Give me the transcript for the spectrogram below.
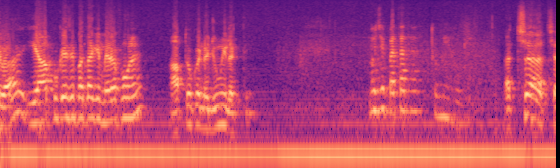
وہی واہ یہ آپ کو کیسے پتا کہ میرا فون ہے؟ آپ تو کوئی نجومی لگتی۔ مجھے پتا تھا تم ہی ہوگی۔ اچھا اچھا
